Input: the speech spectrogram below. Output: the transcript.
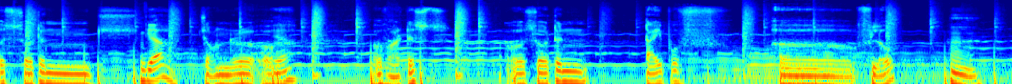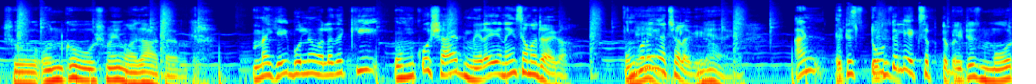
a certain या genre of Yeah. of artists, a certain type of uh, flow. हम्म So उनको उसमें ही मज़ा आता है मतलब। मैं यही बोलने वाला था कि उनको शायद मेरा ये नहीं समझ आएगा उनको नहीं अच्छा लगेगा and it is totally acceptable it is more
